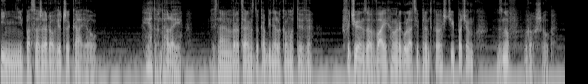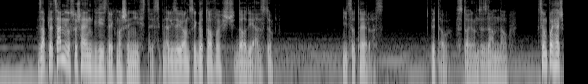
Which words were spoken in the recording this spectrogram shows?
Inni pasażerowie czekają. Jadą dalej, wyznałem, wracając do kabiny lokomotywy. Chwyciłem za wajchę regulacji prędkości i pociąg znów ruszył. Za plecami usłyszałem gwizdek maszynisty, sygnalizujący gotowość do odjazdu. I co teraz? spytał, stojąc za mną. Chcę pojechać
